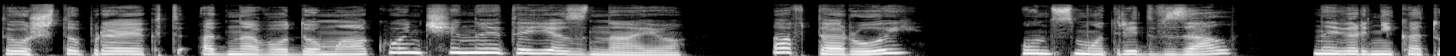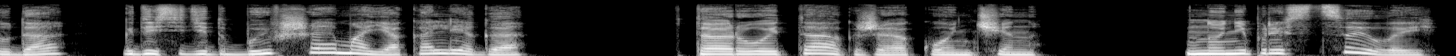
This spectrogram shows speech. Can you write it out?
то, что проект одного дома окончен, это я знаю. А второй? Он смотрит в зал, наверняка туда, где сидит бывшая моя коллега. Второй также окончен. Но не Присциллой.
